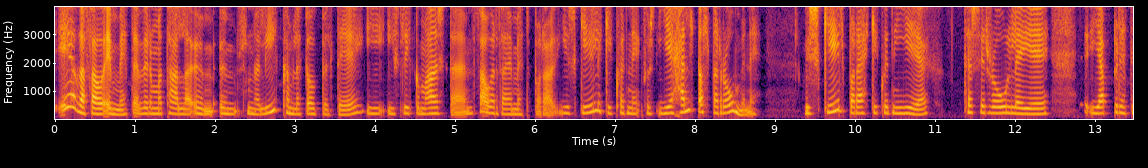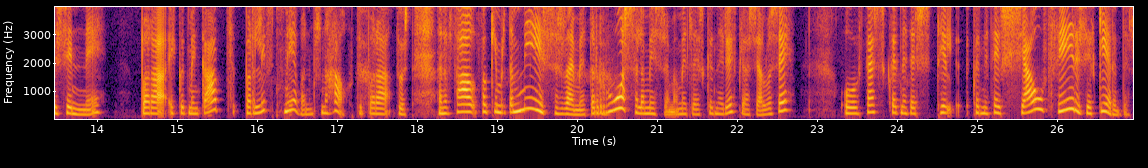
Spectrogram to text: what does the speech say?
eða þá einmitt ef við erum að tala um, um svona líkamlegt ofbeldi í, í slíkum aðstæðum þá er það einmitt bara, ég skil ekki hvernig, veist, ég held alltaf róminni og ég skil bara ekki hvernig ég þessi rólegi jafnrétti sinni bara einhvern veginn gatt bara lift nefanum svona hátt. Bara, veist, þannig að þá, þá kemur þetta misræmi, þetta rosalega misræmi á milliðis hvernig þeir upplifa sjálfa sig og þess hvernig þeir, til, hvernig þeir sjá fyrir sér gerendur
